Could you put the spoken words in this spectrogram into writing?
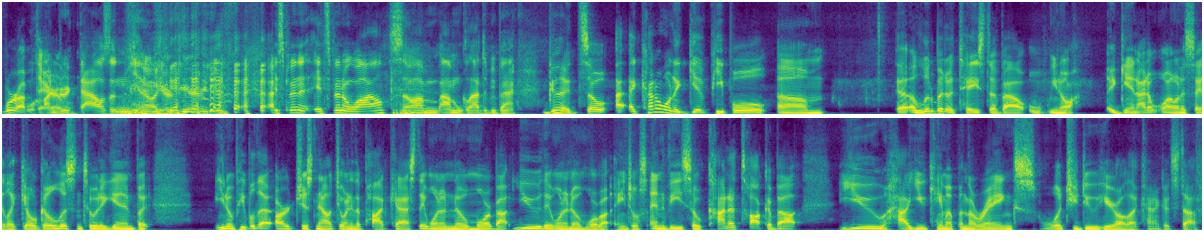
we're up there. hundred thousand. You know, you're, you're, it's been a, it's been a while, so I'm I'm glad to be back. Good. So I, I kind of want to give people um, a little bit of a taste about, you know, again, I don't want to say like, yo, go listen to it again, but you know, people that are just now joining the podcast, they want to know more about you. They want to know more about Angels Envy. So kind of talk about you, how you came up in the ranks, what you do here, all that kind of good stuff.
